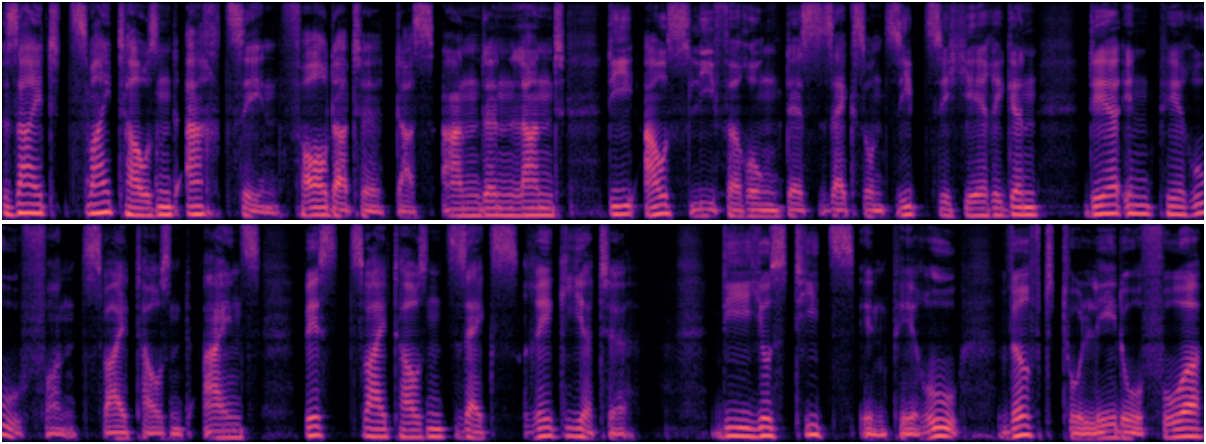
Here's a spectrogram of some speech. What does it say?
Seit 2018 forderte das Andenland die Auslieferung des 76-Jährigen, der in Peru von 2001 bis 2006 regierte. Die Justiz in Peru wirft Toledo vor,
